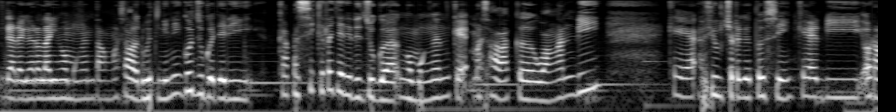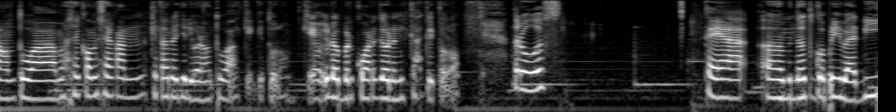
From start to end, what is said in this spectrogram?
gara-gara lagi ngomongin tentang masalah duit gini gue juga jadi apa sih kita jadi juga ngomongin kayak masalah keuangan di kayak future gitu sih kayak di orang tua. Maksudnya kalau misalkan kita udah jadi orang tua kayak gitu loh. Kayak udah berkeluarga udah nikah gitu loh. Terus kayak uh, menurut gue pribadi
